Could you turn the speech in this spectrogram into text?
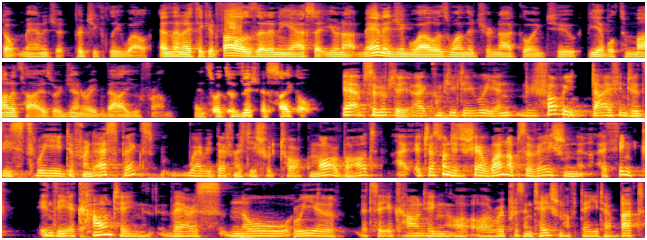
don't manage it particularly well. And then I think it follows that any asset you're not managing well is one that you're not going to be able to monetize or generate value from. And so it's a vicious cycle. Yeah, absolutely. I completely agree. And before we dive into these three different aspects, where we definitely should talk more about, I just wanted to share one observation. I think in the accounting, there's no real, let's say, accounting or, or representation of data. But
